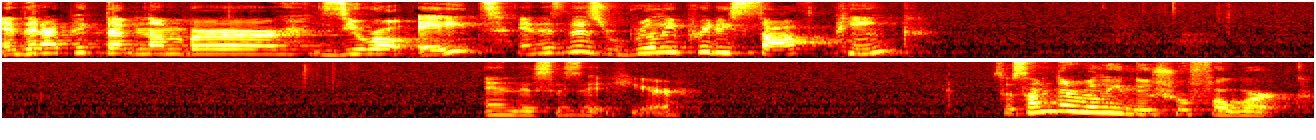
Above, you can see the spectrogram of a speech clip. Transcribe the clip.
and then I picked up number 08 and it's this really pretty soft pink. And this is it here. So something really neutral for work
